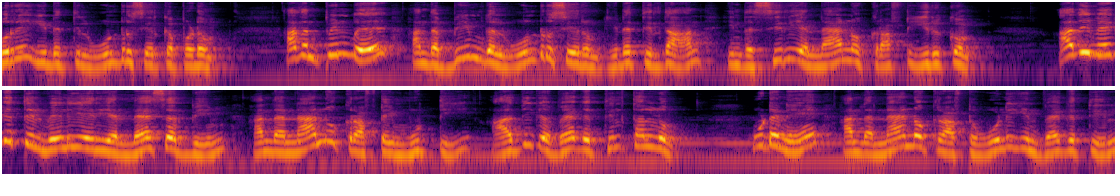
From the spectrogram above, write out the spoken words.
ஒரே இடத்தில் ஒன்று சேர்க்கப்படும். அதன் பின்பு அந்த பீம்கள் ஒன்று சேரும் இடத்தில்தான் இந்த சிறிய நானோ கிராஃப்ட் இருக்கும். அதிவேகத்தில் வெளியேறிய லேசர் பீம் அந்த நானோ கிராஃப்டை முட்டி அதிக வேகத்தில் தள்ளும். உடனே அந்த நானோ கிராஃப்ட் ஒளியின் வேகத்தில்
